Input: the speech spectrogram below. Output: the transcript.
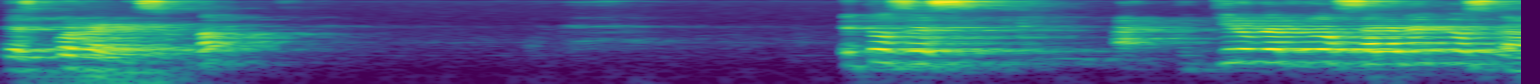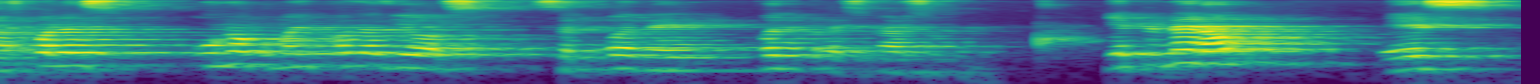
después regresó, ¿no? Entonces, quiero ver dos elementos en los cuales uno como hijo de Dios se puede, puede traicionar su. Y el primero es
